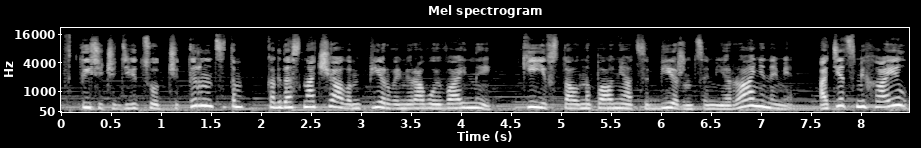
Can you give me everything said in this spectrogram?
В 1914 когда с началом Первой мировой войны Киев стал наполняться беженцами и ранеными, отец Михаил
